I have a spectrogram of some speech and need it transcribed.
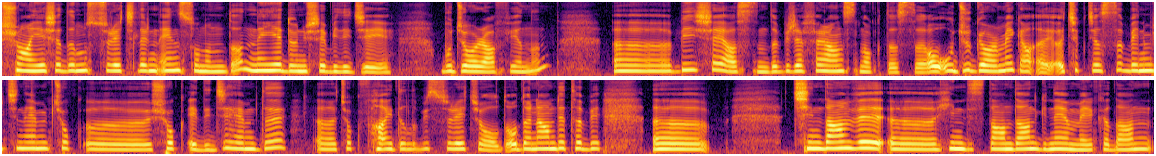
şu an yaşadığımız süreçlerin en sonunda neye dönüşebileceği bu coğrafyanın e, bir şey aslında bir referans noktası. O ucu görmek açıkçası benim için hem çok e, şok edici hem de e, çok faydalı bir süreç oldu. O dönemde tabii Çin'den ve Hindistan'dan, Güney Amerika'dan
